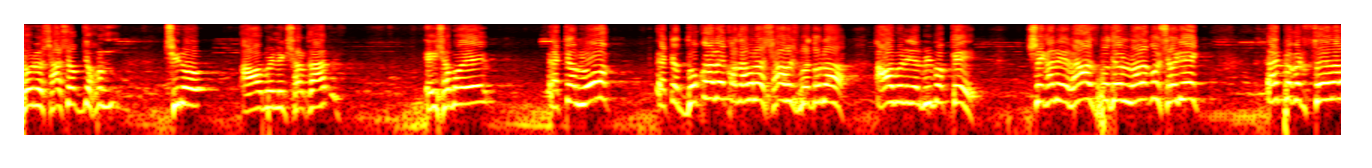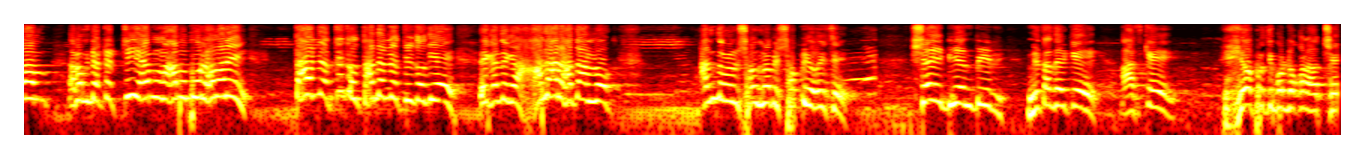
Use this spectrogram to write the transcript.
স্বৈর শাসক যখন ছিল আওয়ামী লীগ সরকার, এই সময়ে একটা লোক একটা দোকানে কথা বলার সাহস পেত না আওয়ামী লীগের বিপক্ষে। সেখানে রাজপথের লড়াকু সৈনিক অ্যাডভোকেট সৈয়দ আলম এবং doctor T M Mahbubur Rahmani তার নেতৃত্ব, তাদের নেতৃত্ব দিয়ে এখান থেকে হাজার হাজার লোক আন্দোলন সংগ্রামে সক্রিয় হয়েছে। সেই বিএনপির নেতাদেরকে আজকে হেয় প্রতিপন্ন করা হচ্ছে।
